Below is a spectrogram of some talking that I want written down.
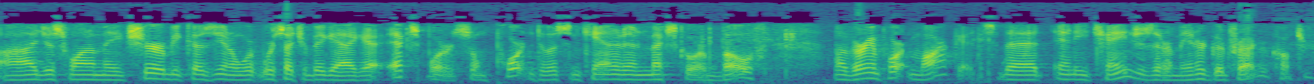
I just want to make sure because you know we're, we're such a big ag exporter. It's so important to us, and Canada and Mexico are both uh, very important markets. That any changes that are made are good for agriculture.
